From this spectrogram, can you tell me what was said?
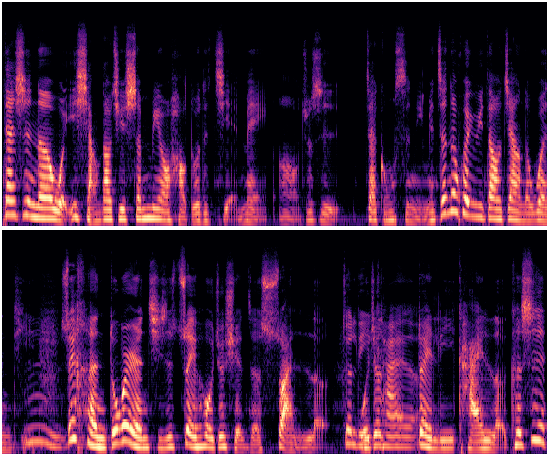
但是呢，我一想到其实身边有好多的姐妹哦，就是。在公司里面真的会遇到这样的问题，嗯、所以很多人其实最后就选择算了，就离开了。对，离开了。可是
